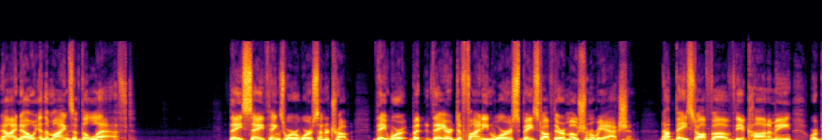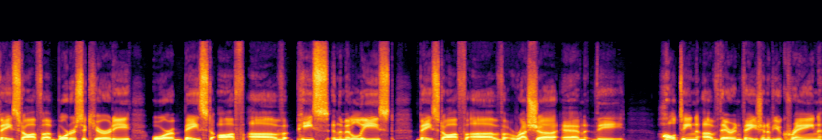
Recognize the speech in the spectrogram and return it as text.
Now, I know in the minds of the left, they say things were worse under Trump. They were, but they are defining worse based off their emotional reaction. not based off of the economy or based off of border security or based off of peace in the Middle East, based off of Russia and the halting of their invasion of Ukraine,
